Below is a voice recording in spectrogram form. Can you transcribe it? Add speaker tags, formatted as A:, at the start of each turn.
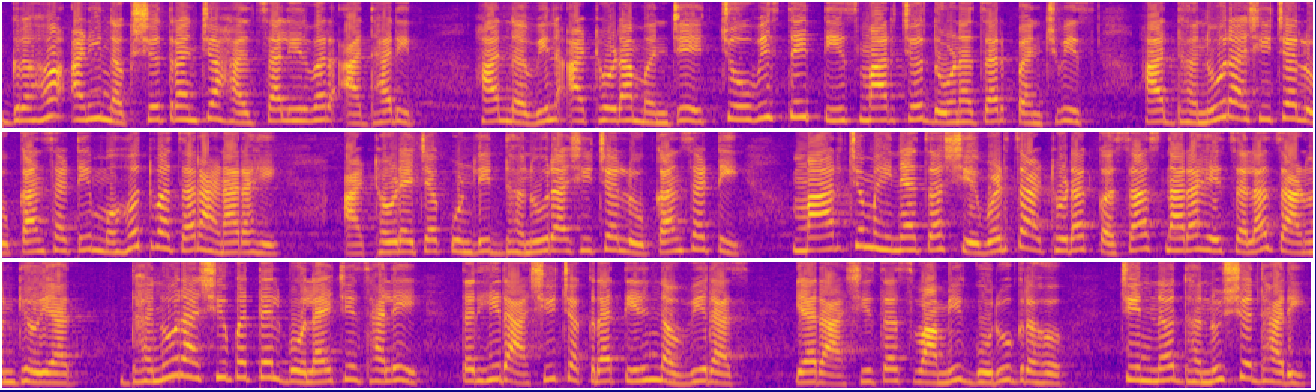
A: ग्रह आणि नक्षत्रांच्या हालचालींवर आधारित हा नवीन आठवडा म्हणजे चोवीस ते तीस मार्च दोन हजार पंचवीस हा धनु राशीच्या लोकांसाठी महत्त्वाचा राहणार आहे. आठवड्याच्या कुंडलीत धनु राशीच्या लोकांसाठी मार्च महिन्याचा शेवटचा आठवडा कसा असणार आहे चला जाणून घेऊयात. धनु राशीबद्दल बोलायचे झाले तर ही राशी चक्रातील नववी रास. या राशीचा स्वामी गुरुग्रह चिन्ह धनुष्यधारी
